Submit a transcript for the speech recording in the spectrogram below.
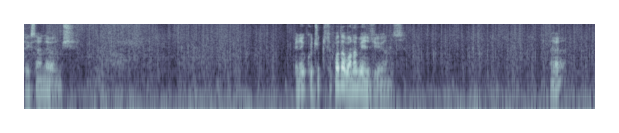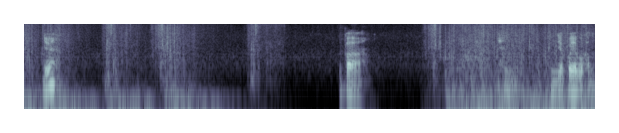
...80 levelmiş. Benim küçük sıpa da bana benziyor yalnız. He? Değil mi? Sıpa. Şimdi depoya bakalım.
